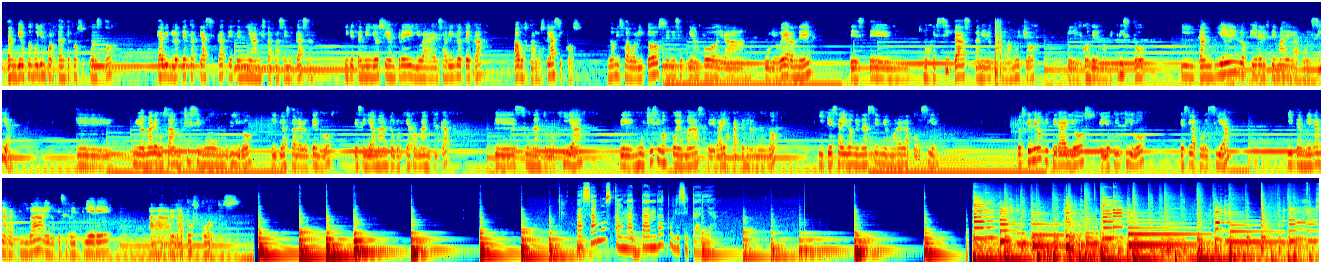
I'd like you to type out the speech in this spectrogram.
también fue muy importante, por supuesto, la biblioteca clásica que tenía mis papás en mi casa y que también yo siempre iba a esa biblioteca a buscar los clásicos. ¿no? Mis favoritos en ese tiempo eran Julio Verne, este, Mujercitas, también me gustaba mucho, El Conde de Montecristo, y también lo que era el tema de la poesía, que a mi mamá le gustaba muchísimo un libro, que yo hasta ahora lo tengo, que se llama Antología Romántica, que es una antología de muchísimos poemas de varias partes del mundo y que es ahí donde nace mi amor a la poesía. Los géneros literarios que yo cultivo es la poesía y también la narrativa en lo que se refiere a relatos cortos. Pasamos a una tanda publicitaria.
